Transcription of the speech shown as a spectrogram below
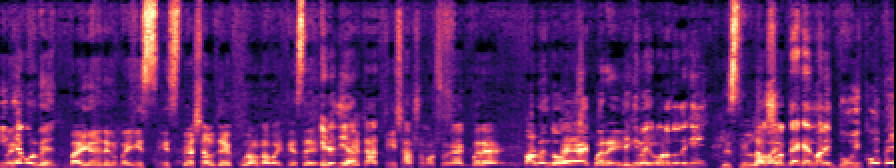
কি দিয়া করবেন? ভাই এখানে দেখুন ভাই স্পেশাল যে কুড়ালটা ভাই ঠিক আছে? এটা দিয়া? এটা একবারে পারবেন তো? হ্যাঁ, একবারে। দেখি ভাই তো দেখি। বিসমিল্লাহ ভাই। দর্শক দেখেন মানে দুই কোপে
